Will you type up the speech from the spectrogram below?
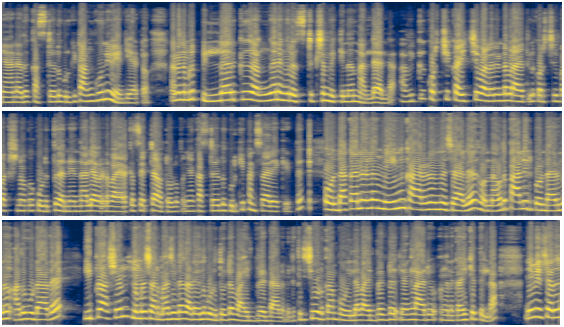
ഞാനത് കസ്റ്റേർഡ് കുറുക്കിയിട്ട് അങ്കുവിന് വേണ്ടിയാട്ടോ. കാരണം നമ്മൾ പിള്ളേർക്ക് അങ്ങനെ അങ്ങ് റെസ്ട്രിക്ഷൻ വെക്കുന്നത് നല്ലതല്ല. അവർക്ക് കുറച്ച് കഴിച്ച് വളരേണ്ട പ്രായത്തിൽ കുറച്ച് ഭക്ഷണമൊക്കെ കൊടുത്ത് തന്നെ എന്നാലേ അവരുടെ വയറൊക്കെ സെറ്റ് ആകത്തുള്ളൂ. അപ്പോൾ ഞാൻ കസ്റ്റേർഡ് കുറുക്കി പഞ്ചസാരയൊക്കെ ഇട്ട്. ഉണ്ടാക്കാനുള്ള മെയിൻ കാരണം എന്ന് വെച്ചാൽ ഒന്നാമത് പാലിരിപ്പുണ്ടായിരുന്നു. അതുകൂടാതെ ഈ പ്രാവശ്യം നമ്മുടെ ശർമാജിയുടെ കടയിൽ നിന്ന് കൊടുത്തിട്ട് വൈറ്റ് ബ്രെഡ് ആണ്. പിന്നെ തിരിച്ചു കൊടുക്കാൻ പോയില്ല. വൈറ്റ് ബ്രെഡ് ഞങ്ങൾ ആരും അങ്ങനെ കഴിക്കത്തില്ല. ഞാൻ വിചാരിച്ചു അത്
